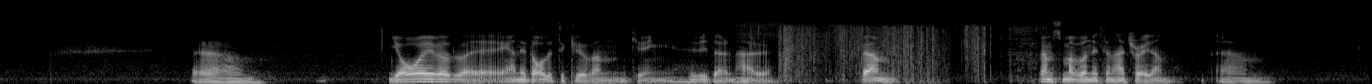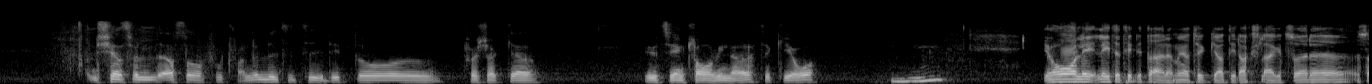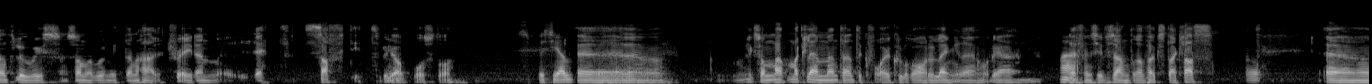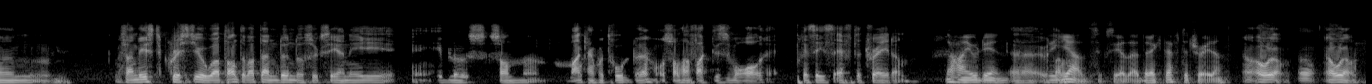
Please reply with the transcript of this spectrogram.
Ehm, jag är väl eh, än idag lite kluven kring huruvida den här... Vem, vem som har vunnit den här traden. Ehm. Det känns väl alltså fortfarande lite tidigt att försöka utse en klar vinnare, tycker jag. Mm. Ja, li lite tidigt är det, men jag tycker att i dagsläget så är det St. Louis som har vunnit den här traden rätt saftigt, vill jag påstå. Speciellt. Eh, liksom McClement är inte kvar i Colorado längre och det är en Nej. defensiv center av högsta klass. Ja. Eh, sen visst, Chris Stewart har inte varit den dundersuccén i, i Blues som man kanske trodde och som han faktiskt var precis efter traden. Ja, han gjorde en eh, utan... rejäl succé där direkt efter traden. Ja, oh ja. ja. Oh ja.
